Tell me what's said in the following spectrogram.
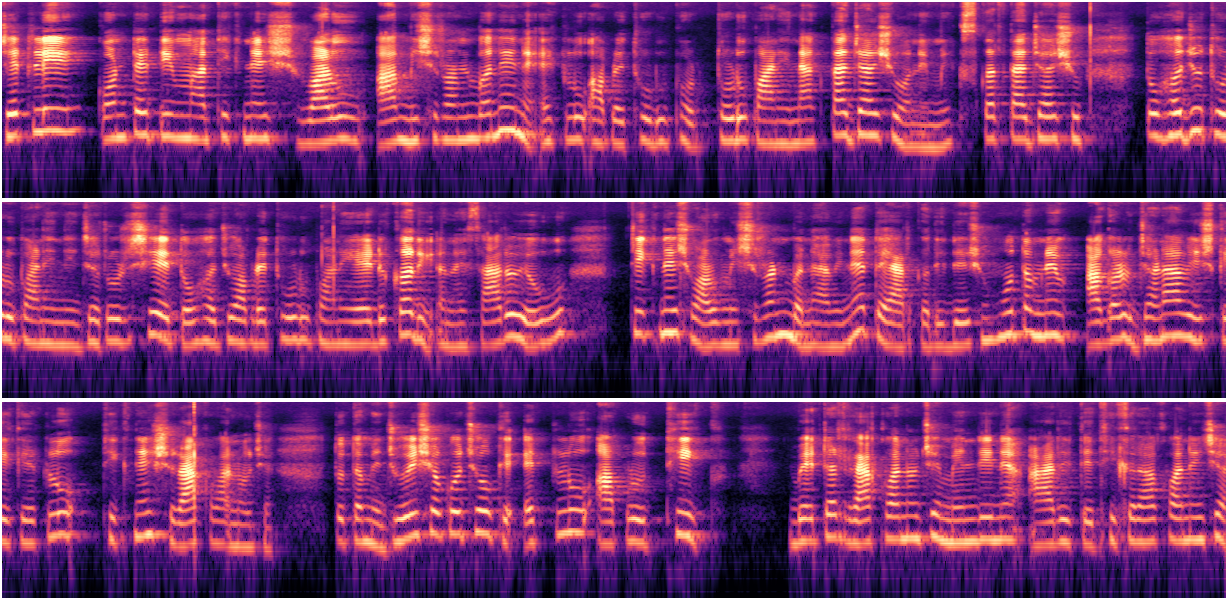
જેટલી ક્વોન્ટિટીમાં થિકનેસવાળું આ મિશ્રણ બને ને એટલું આપણે થોડું થોડું પાણી નાખતા જઈશું અને મિક્સ કરતા જઈશું તો હજુ થોડું પાણીની જરૂર છે. તો હજુ આપણે થોડું પાણી એડ કરી અને સારું એવું થિકનેસવાળું મિશ્રણ બનાવીને તૈયાર કરી દઈશું. હું તમને આગળ જણાવીશ કે કેટલું થિકનેસ રાખવાનું છે. તો તમે જોઈ શકો છો કે એટલું આપણું થીક બેટર રાખવાનું છે, મહેંદીને આ રીતે થીક રાખવાની છે.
